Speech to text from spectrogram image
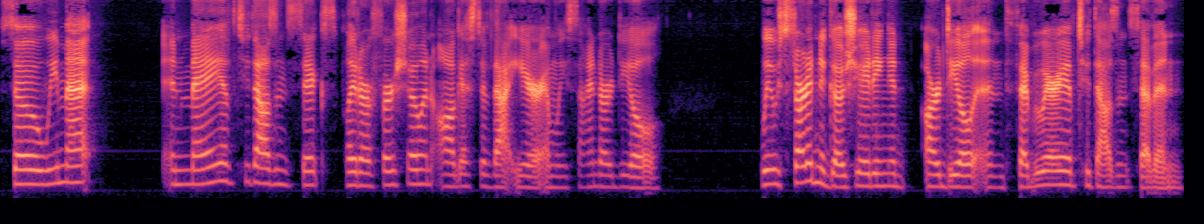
So we met in May of 2006, played our first show in August of that year, and we signed our deal. We started negotiating our deal in February of 2007,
